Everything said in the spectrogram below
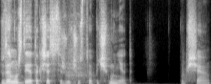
Потому что я так сейчас сижу, чувствую, а почему нет? Вообще,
